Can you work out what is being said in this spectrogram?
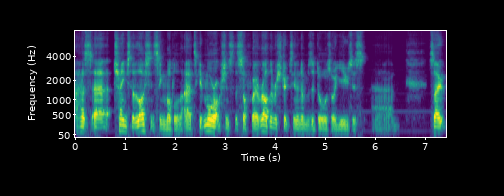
has uh, changed the licensing model uh, to give more options to the software rather than restricting the numbers of doors or users. Um, so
